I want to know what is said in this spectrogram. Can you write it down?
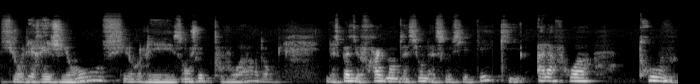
sur les régions, sur les enjeux de pouvoir. Donc une espèce de fragmentation de la société qui à la fois trouve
